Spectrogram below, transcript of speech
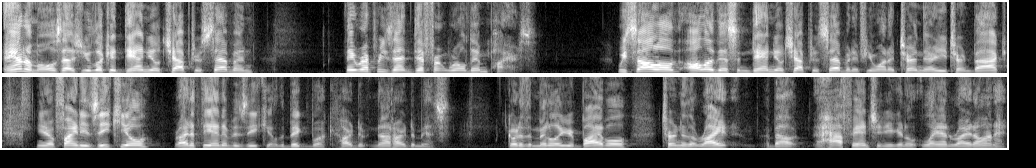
animals, as you look at Daniel chapter 7, they represent different world empires. We saw all, all of this in Daniel chapter 7. If you want to turn there, you turn back, you know, find Ezekiel right at the end of Ezekiel, the big book, hard to, not hard to miss. Go to the middle of your Bible, turn to the right about a half inch, and you're going to land right on it.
